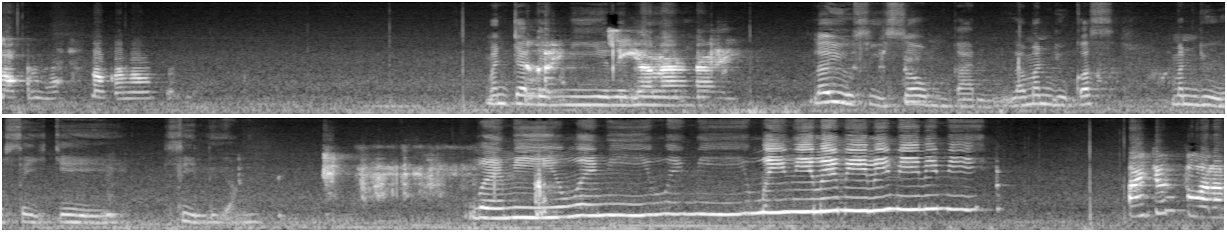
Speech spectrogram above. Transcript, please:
กลอกกันนะลอกกันลอกกันมันจะเลมีเลสีมีอะไรแล้วอยู่สีส้มกัน แล้วมันอยู่ก็มันอยู่สีเกย์สีเหลือง เลมีเลมีเลมีเลมีเลมีเลมีเลมี ไอ้จนตัวเรา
